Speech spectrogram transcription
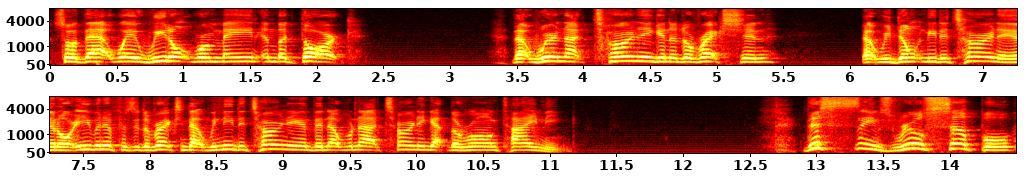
so that way we don't remain in the dark, that we're not turning in a direction that we don't need to turn in, or even if it's a direction that we need to turn in, then that we're not turning at the wrong timing. This seems real simple,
